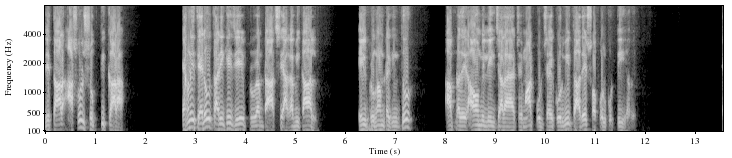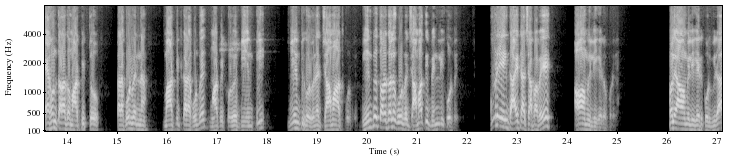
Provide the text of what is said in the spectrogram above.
যে তার আসল শক্তি কারা। এখন এই তেরো তারিখে যে প্রোগ্রামটা আছে আগামীকাল, এই প্রোগ্রামটা কিন্তু আপনাদের আওয়ামী লীগ যারা আছে, মাঠ পর্যায়ে কর্মী, তাদের সফল করতেই হবে। এখন তারা তো মারপিট তো তারা করবেন না। মারপিট কারা করবে? মারপিট করবে বিএনপি। বিএনপি করবে না, জামাত করবে। বিএনপিও তলে তলে করবে, জামাতই মেনলি করবে। করে এই দায়টা চাপাবে আওয়ামী লীগের ওপরে ফলে আওয়ামী লীগের কর্মীরা,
